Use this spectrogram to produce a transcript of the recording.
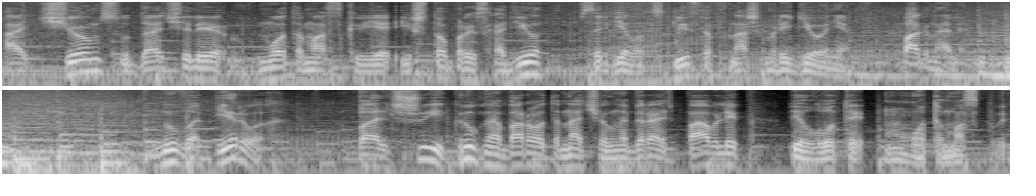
о чем судачили в Мото Москве и что происходило в среде мотоциклистов в нашем регионе. Погнали! Ну, во-первых, большие крупные обороты начал набирать паблик пилоты Мото Москвы.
